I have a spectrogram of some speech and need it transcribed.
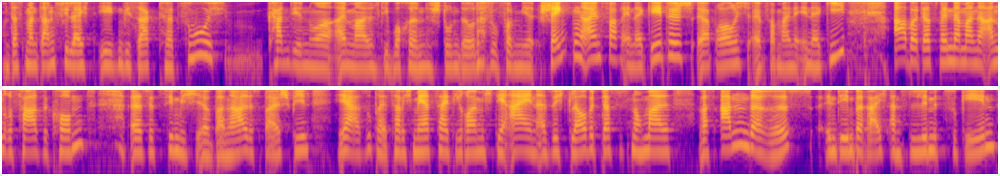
und dass man dann vielleicht irgendwie sagt, hör zu, ich kann dir nur einmal die Woche eine Stunde oder so von mir schenken einfach, energetisch, ja, brauche ich einfach meine Energie. Aber dass, wenn da mal eine andere Phase kommt, äh, ist jetzt ziemlich äh, banal, banales Beispiel. Ja, super, jetzt habe ich mehr Zeit, die räume ich dir ein. Also ich glaube, das ist nochmal was anderes, in dem Bereich ans Limit zu gehen,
